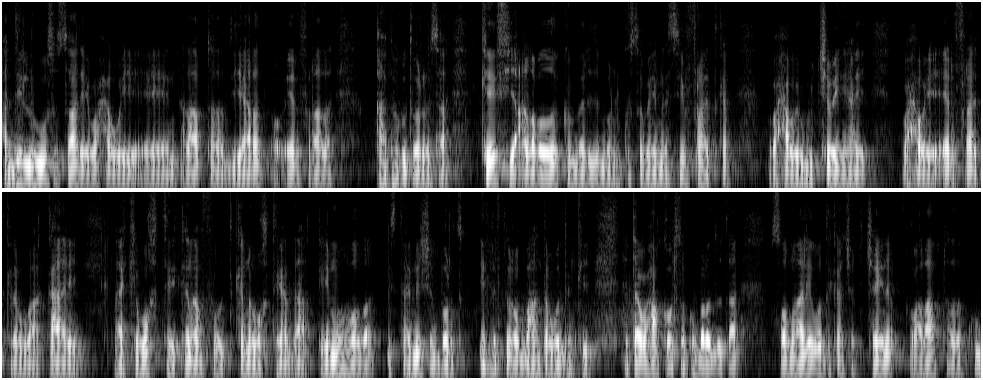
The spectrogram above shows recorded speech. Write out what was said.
Haddii lagu soo saarayo waxa alaabtada diyaarad oo airfrada qaabkay ku dooranaysaa kee fiican labadooda comparison baan ku sameynaa sea freightka waxa wuu jaban yahay. Waxa air freightkana waa qaali. Laakiin waqtiga kana food kana waqtiga haddaa qiimahooda destination port everything u baahan tahay wadankii. Xitaa waxaa koorsa ku baran doontaa soomaali wadankaa joogta china oo alaabtaada kuu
